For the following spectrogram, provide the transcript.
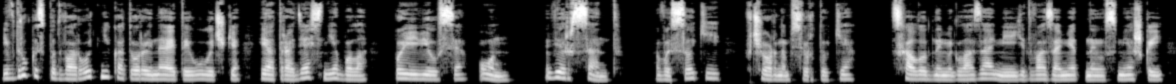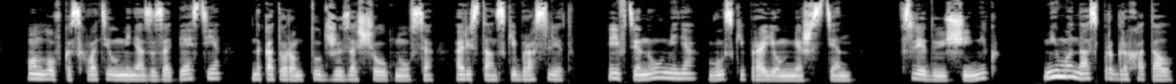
И вдруг из подворотни, которой на этой улочке и отродясь не было, появился он, Версент, высокий, в черном сюртуке, с холодными глазами и едва заметной усмешкой. Он ловко схватил меня за запястье, на котором тут же защелкнулся арестантский браслет, и втянул меня в узкий проем меж стен. В следующий миг мимо нас прогрохотал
